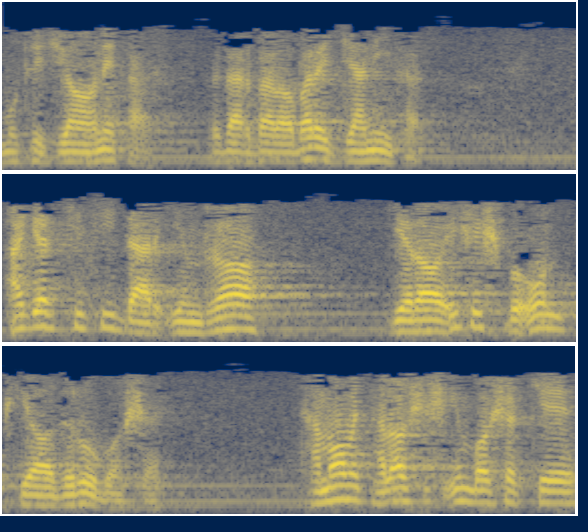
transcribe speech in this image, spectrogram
متجانف است و در برابر جنیف است. اگر کسی در این راه گرایشش به اون پیاده رو باشد. تمام تلاشش این باشد که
